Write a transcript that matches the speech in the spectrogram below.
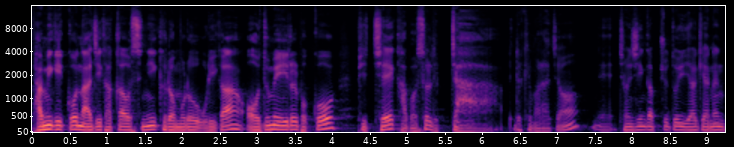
밤이 깊고 낮이 가까웠으니 그러므로 우리가 어둠의 일을 벗고 빛의 갑옷을 입자 이렇게 말하죠. 네, 전신갑주도 이야기하는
